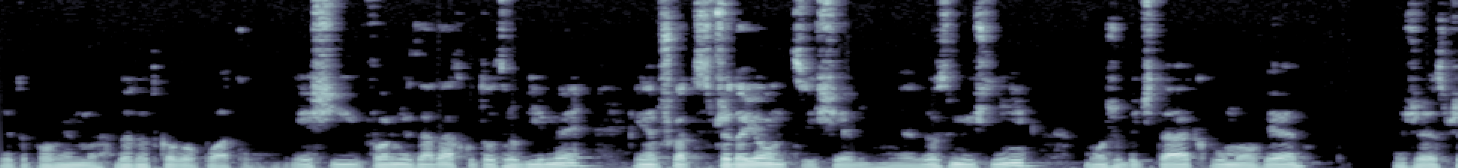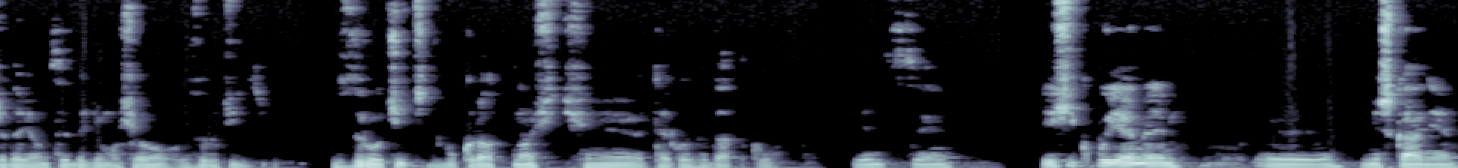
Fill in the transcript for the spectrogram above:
że to powiem, dodatkowe opłaty. Jeśli w formie zadatku to zrobimy i na przykład sprzedający się rozmyśli, może być tak w umowie, że sprzedający będzie musiał zwrócić, zwrócić dwukrotność e, tego zadatku. Więc jeśli kupujemy y, mieszkanie,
